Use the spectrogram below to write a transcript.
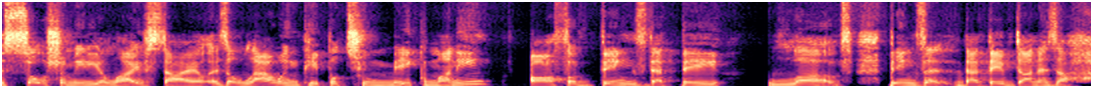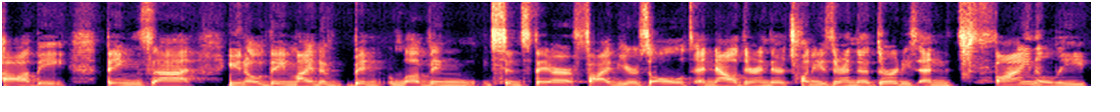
social media lifestyle is allowing people to make money off of things that they love things that that they've done as a hobby things that you know they might have been loving since they're 5 years old and now they're in their 20s they're in their 30s and it's finally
